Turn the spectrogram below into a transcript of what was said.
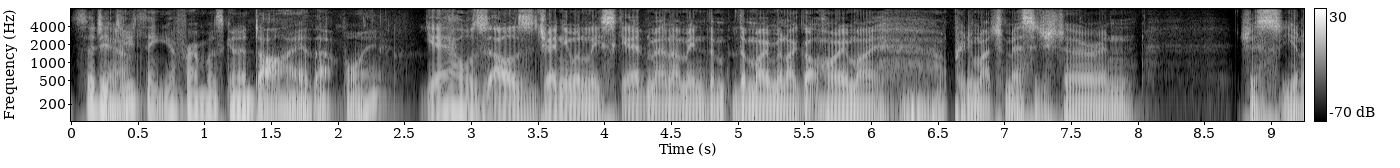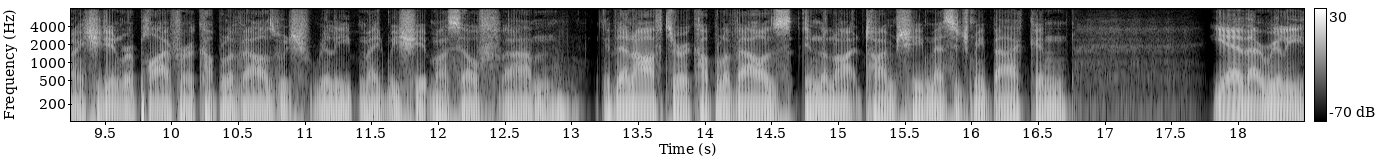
So, did yeah. you think your friend was going to die at that point? Yeah, I was. I was genuinely scared, man. I mean, the the moment I got home, I, pretty much messaged her and just you know she didn't reply for a couple of hours, which really made me shit myself. Um, then after a couple of hours in the night time, she messaged me back, and yeah, that really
